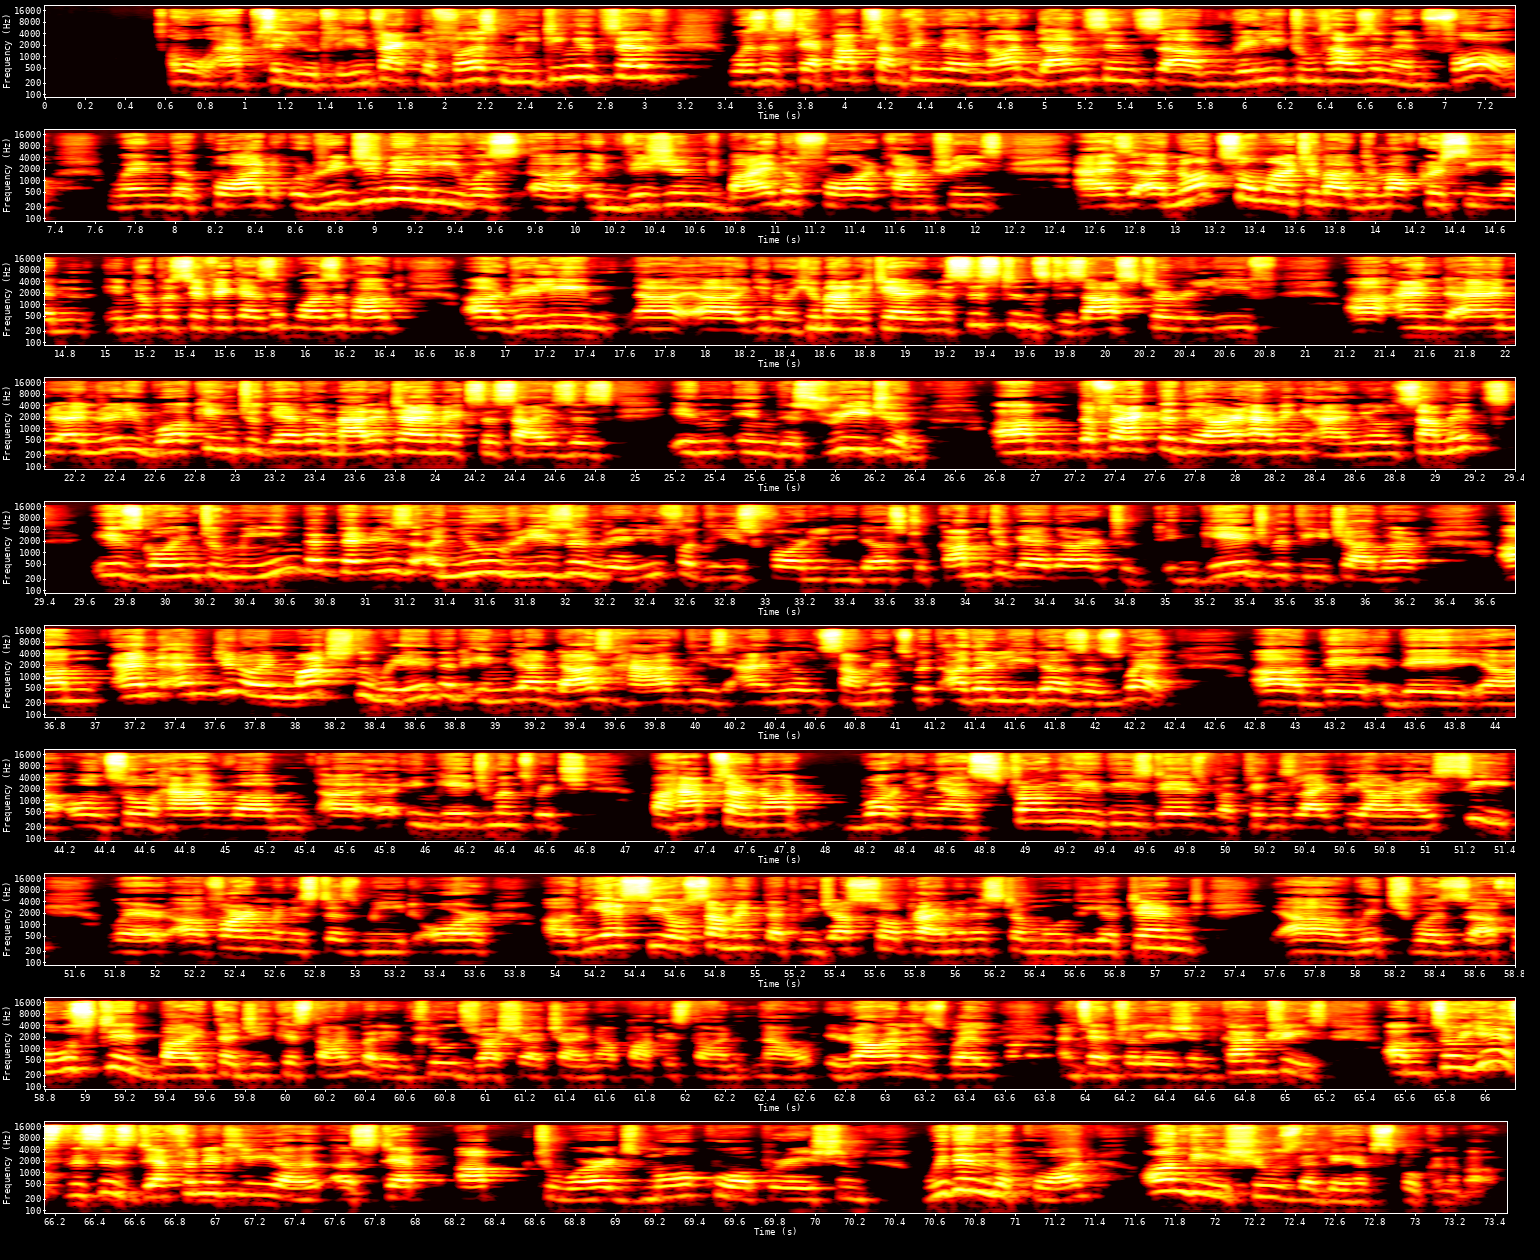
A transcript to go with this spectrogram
Oh, absolutely. In fact, the first meeting itself was a step up, something they have not done since um, really 2004, when the Quad originally was uh, envisioned by the four countries as uh, not so much about democracy and Indo Pacific as it was about uh, really, uh, uh, you know, humanitarian assistance, disaster relief. Uh, and and and really working together maritime exercises in in this region. Um, the fact that they are having annual summits is going to mean that there is a new reason really for these four leaders to come together to engage with each other. Um, and and you know in much the way that india does have these annual summits with other leaders as well. Uh, they they uh, also have um, uh, engagements which perhaps are not working as strongly these days but things like the ric where uh, foreign ministers meet or uh, the sco summit that we just saw prime minister modi attend uh, which was uh, hosted by Tajikistan, but includes Russia, China, Pakistan, now Iran as well, and Central Asian countries. Um, so, yes, this is definitely a, a, step up towards more cooperation within the Quad on the issues that they have spoken about.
